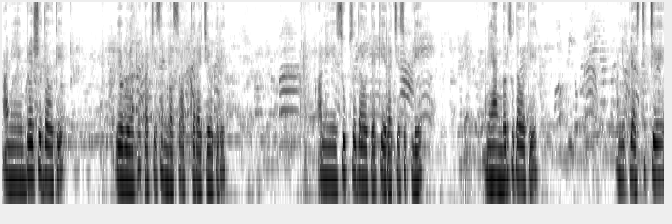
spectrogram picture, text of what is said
आणि ब्रशसुद्धा होते. वेगवेगळ्या प्रकारचे संडास साफ करायचे वगैरे. आणि सूपसुद्धा होत्या केराचे सुपले. आणि हँगरसुद्धा होते. आणि प्लॅस्टिकचे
